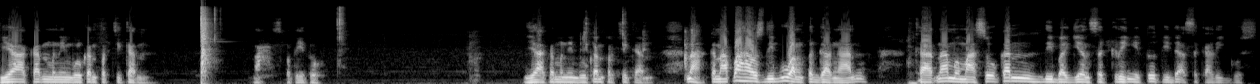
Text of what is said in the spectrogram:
Dia akan menimbulkan percikan. Nah, seperti itu. Dia akan menimbulkan percikan. Nah, kenapa harus dibuang tegangan? Karena memasukkan di bagian sekring itu tidak sekaligus.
